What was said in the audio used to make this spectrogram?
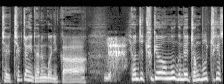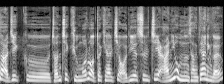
제- 책정이 되는 거니까 네. 현재 추경은 근데 정부 측에서 아직 그 전체 규모를 어떻게 할지 어디에 쓸지 안이 없는 상태 아닌가요?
